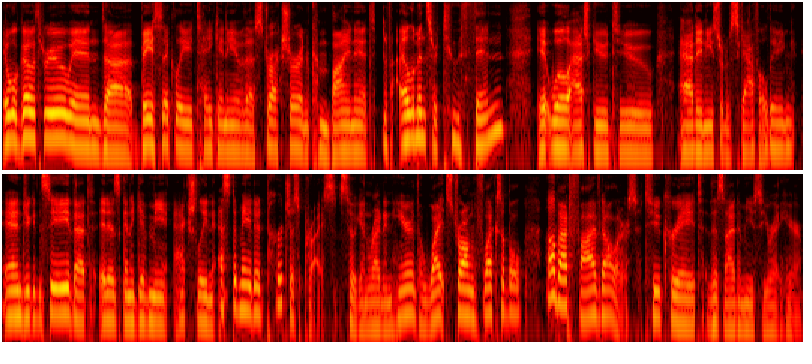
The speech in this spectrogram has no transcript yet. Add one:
It will go through and uh, basically take any of that structure and combine it. If elements are too thin, it will ask you to add any sort of scaffolding. And you can see that it is going to give me actually an estimated purchase price. So again, right in here, the white, strong, flexible, about $5 to create this item you see right here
